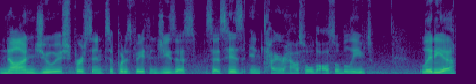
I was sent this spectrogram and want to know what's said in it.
non Jewish person to put his faith in Jesus. It says his entire household also believed. Lydia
